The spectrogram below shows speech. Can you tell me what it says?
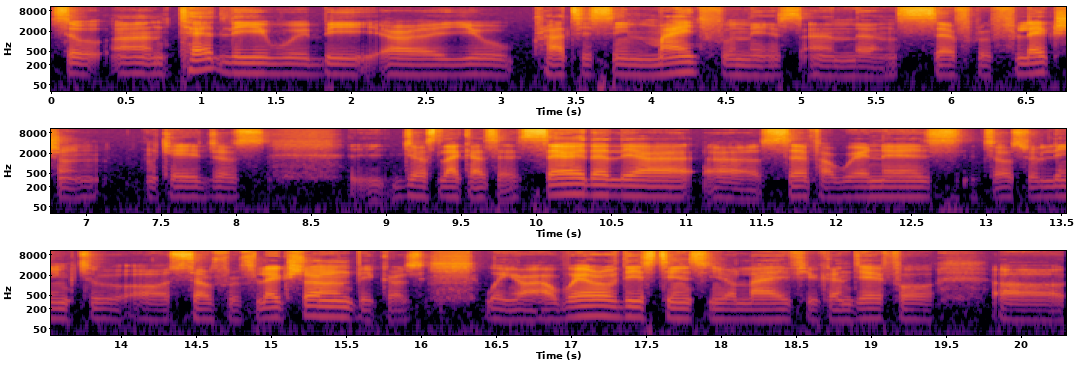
So um, thirdly would be uh, you practicing mindfulness and uh, self-reflection okay? Just just like I said earlier, uh, self awareness, it's also linked to uh, self reflection because when you're aware of these things in your life, you can therefore uh,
